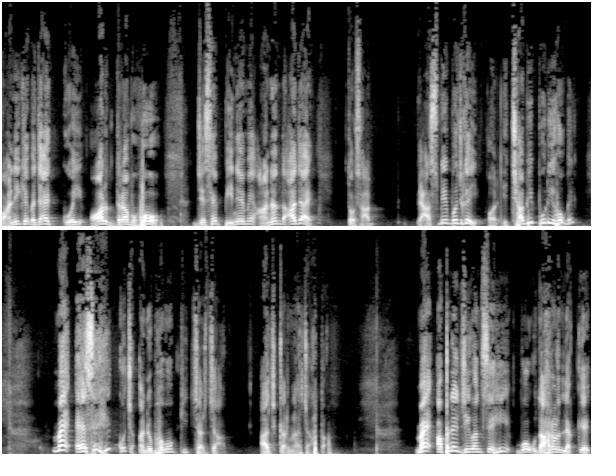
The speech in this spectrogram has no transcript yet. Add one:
पानी के बजाय कोई और द्रव हो, जिसे पीने में आनंद आ जाए तो साहब प्यास भी बुझ गई और इच्छा भी पूरी हो गई। मैं ऐसे ही कुछ अनुभवों की चर्चा आज करना चाहता हूँ। मैं अपने जीवन से ही वो उदाहरण लग के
